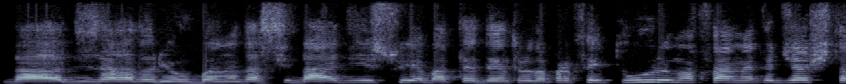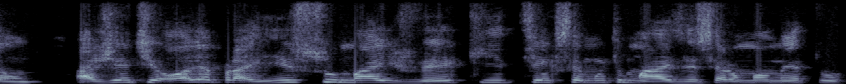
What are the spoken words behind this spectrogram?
da de zeladoria urbana da cidade isso ia bater dentro da prefeitura numa ferramenta de gestão. A gente olha para isso, mas vê que tinha que ser muito mais. Esse era um momento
